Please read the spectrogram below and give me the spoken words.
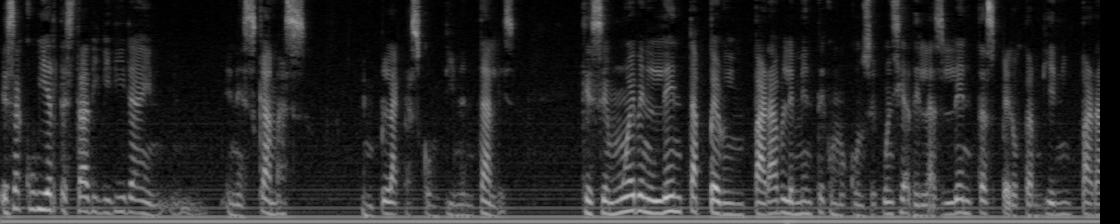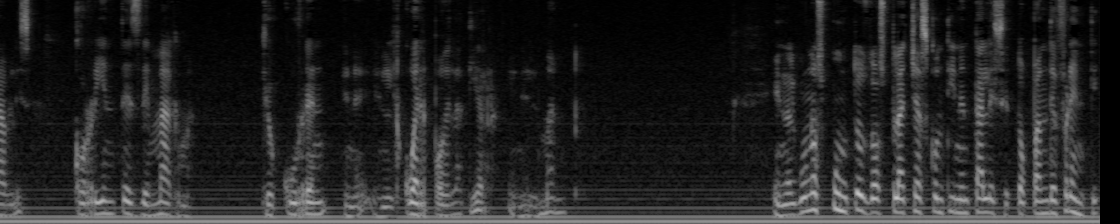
Esa cubierta está dividida en, escamas, en placas continentales, que se mueven lenta pero imparablemente como consecuencia de las lentas pero también imparables corrientes de magma que ocurren en el, cuerpo de la Tierra, en el manto. En algunos puntos dos planchas continentales se topan de frente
